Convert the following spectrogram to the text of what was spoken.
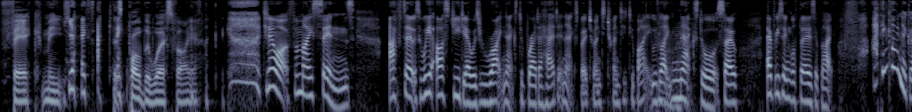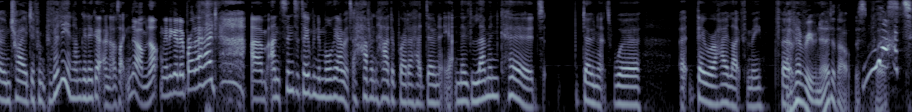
fake meat. yeah, exactly. That's probably worse for you. Do you know what? For my sins, after so we our studio was right next to Bread Ahead in Expo 2020 Dubai. It was like ah. next door. So every single Thursday, be like, I think I'm going to go and try a different pavilion. I'm going to go, and I was like, no, I'm not. I'm going to go to Bread Ahead. Um, and since it's opened in the Emirates, I haven't had a Bread Ahead donut yet. And those lemon curds donuts were. Uh, they were a highlight for me. For I've never even heard of that. This place. what?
